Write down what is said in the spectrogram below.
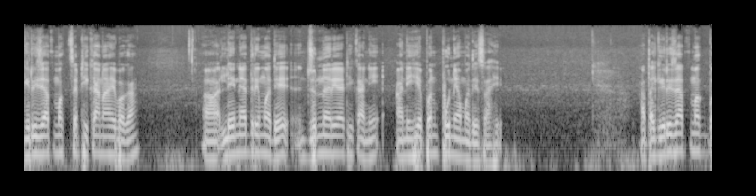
गिरिजात्मकचं ठिकाण आहे बघा. लेण्याद्रीमध्ये जुन्नर या ठिकाणी आणि हे पण पुण्यामध्येच आहे. आता गिरिजात्मक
